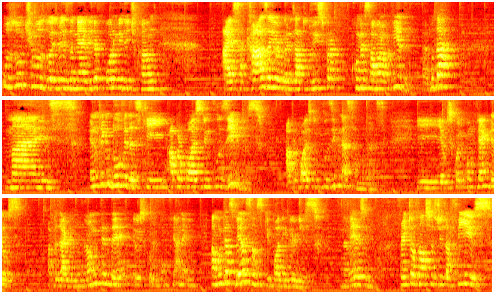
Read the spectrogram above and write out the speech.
Os últimos dois meses da minha vida foram me dedicando a essa casa e organizar tudo isso para começar uma nova vida. Vai mudar. Mas eu não tenho dúvidas que há propósito inclusive nisso. Há propósito inclusive nessa mudança. E eu escolho confiar em Deus. Apesar de eu não entender, eu escolho confiar nele. Há muitas bênçãos que podem vir disso, não é mesmo? Frente aos nossos desafios,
